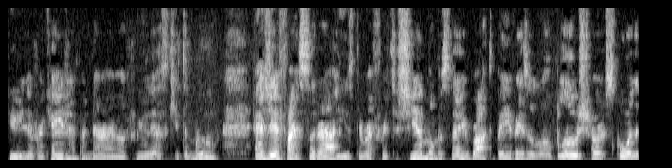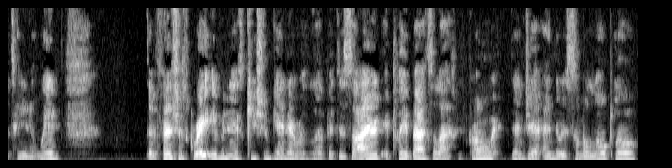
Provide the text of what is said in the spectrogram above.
few different occasions, but never able to really execute the move. As finally slid it out, used the referee to shield. Moments later, he rocked the babyface with a low blow, short scored the 10 to win. The finish was great, even the execution again there was a little bit desired. It played back to last week's promo then Jay ended with some low blow.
